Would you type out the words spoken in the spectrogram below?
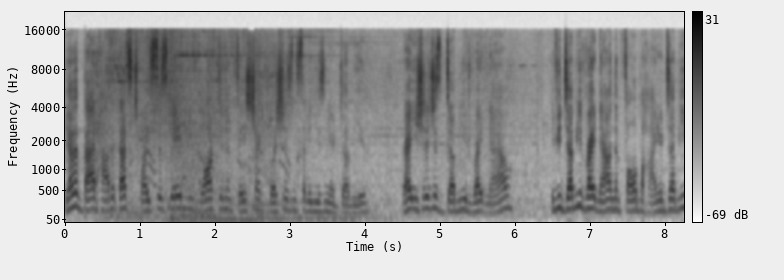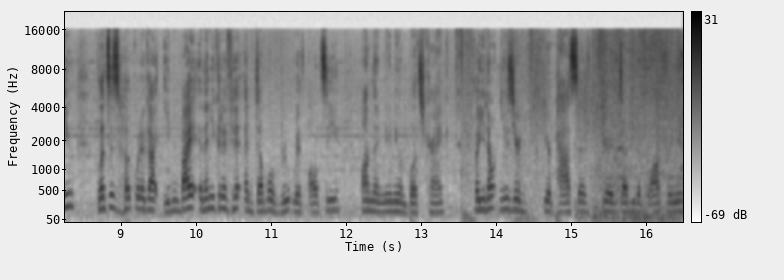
You have a bad habit. That's twice this game. You've walked in and face checked bushes instead of using your W. Right? You should have just W'd right now. If you W'd right now and then followed behind your W, Blitz's hook would have got eaten by it, and then you could have hit a double root with ulti on the Nunu and Blitzcrank. But you don't use your, your passive, your W to block for you.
